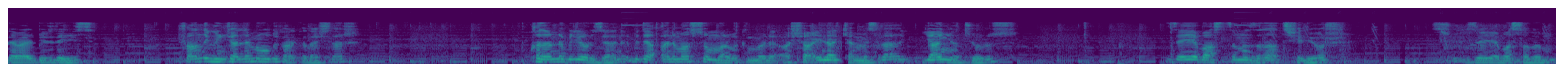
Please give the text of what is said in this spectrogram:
level 1'deyiz. Şu anda güncelleme olduk arkadaşlar. Kadarını biliyoruz yani. Bir de animasyon var. Bakın böyle aşağı inerken mesela yan yatıyoruz. Z'ye bastığımızda da atış ediyor. Z'ye basalım.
